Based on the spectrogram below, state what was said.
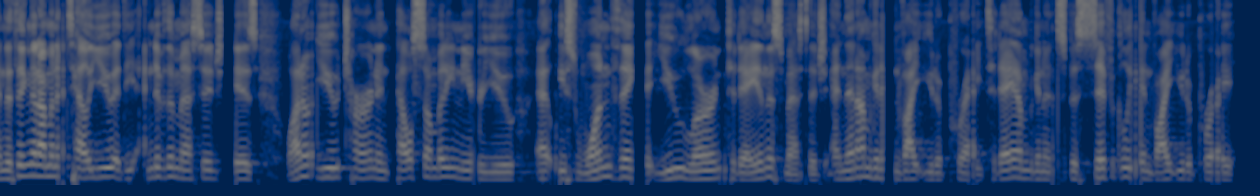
And the thing that I'm going to tell you at the end of the message is why don't you turn and tell somebody near you at least one thing that you learned today in this message, and then I'm going to invite you to pray. Today, I'm going to specifically invite you to pray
